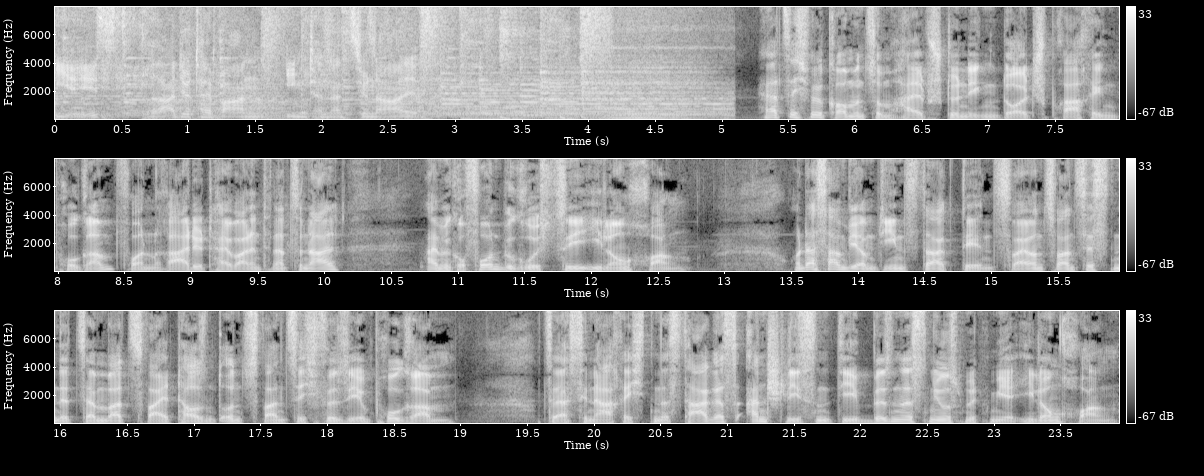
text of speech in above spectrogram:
Hier ist Radio Taiwan International. Herzlich willkommen zum halbstündigen deutschsprachigen Programm von Radio Taiwan International. Am Mikrofon begrüßt Sie Ilon Huang. Und das haben wir am Dienstag, den 22. Dezember 2020 für Sie im Programm. Zuerst die Nachrichten des Tages, anschließend die Business News mit mir, Ilong Huang.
